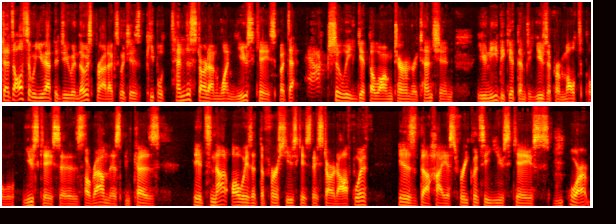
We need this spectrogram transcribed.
that's also what you have to do in those products, which is people tend to start on one use case, but to actually get the long term retention, you need to get them to use it for multiple use cases around this because it's not always at the first use case they start off with is the highest frequency use case mm-hmm. or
